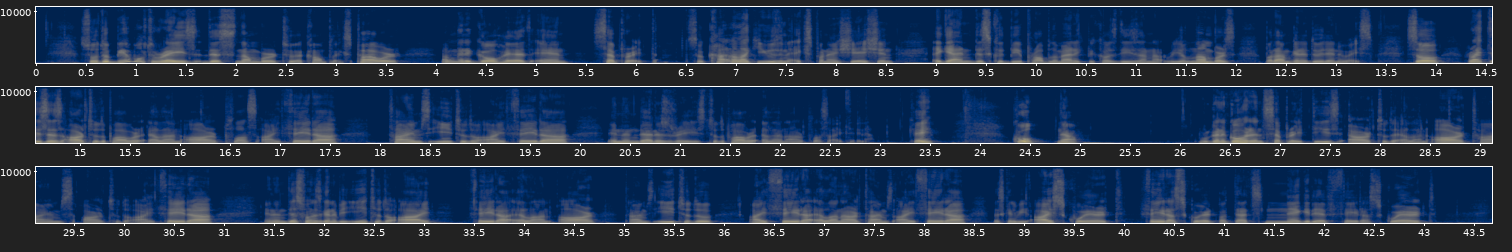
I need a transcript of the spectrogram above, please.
So to be able to raise this number to a complex power, I'm going to go ahead and separate them. So kind of like using exponentiation. Again, this could be problematic because these are not real numbers, but I'm going to do it anyways. So write this as r to the power ln r plus i theta times e to the i theta, and then that is raised to the power ln r plus i theta. Okay, cool. Now, we're going to go ahead and separate these r to the ln r times r to the i theta and then this one is going to be e to the i theta ln r times e to the i theta ln r times i theta. That's going to be i squared theta squared but that's negative theta squared.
